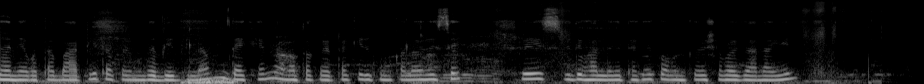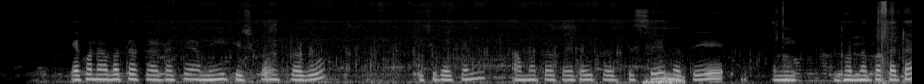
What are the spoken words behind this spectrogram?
ধনিয়া পাতা বাটি তরকারির মধ্যে দিয়ে দিলাম। দেখেন আমার তরকারিটা কীরকম কালার হয়েছে। প্লিজ যদি ভালো লেগে থাকে কমেন্ট করে সবাই জানাইন। এখন আবার তরকারিটাকে আমি কিছুক্ষণ খাব এসে দেখেন, আমার তরকারিটা উঠতেছে যাতে আমি ধনিয়া পাতাটা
